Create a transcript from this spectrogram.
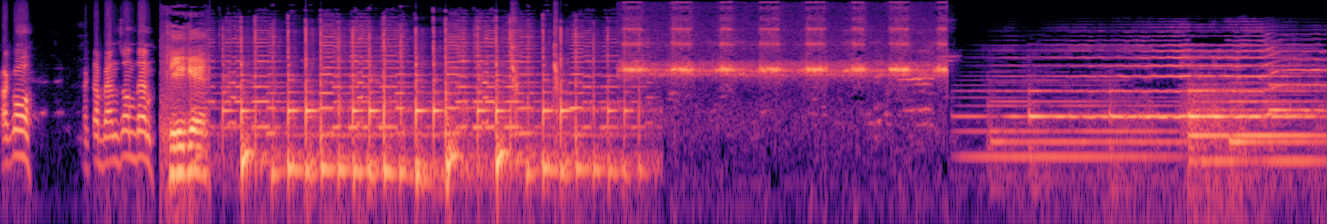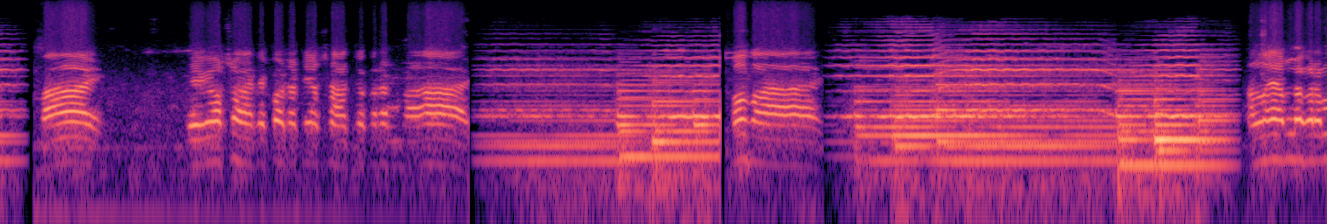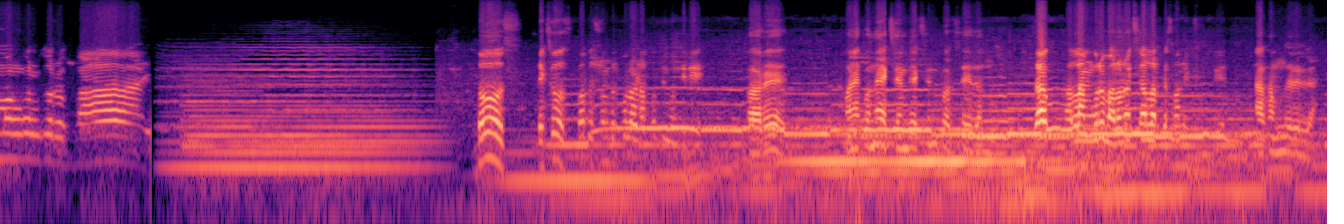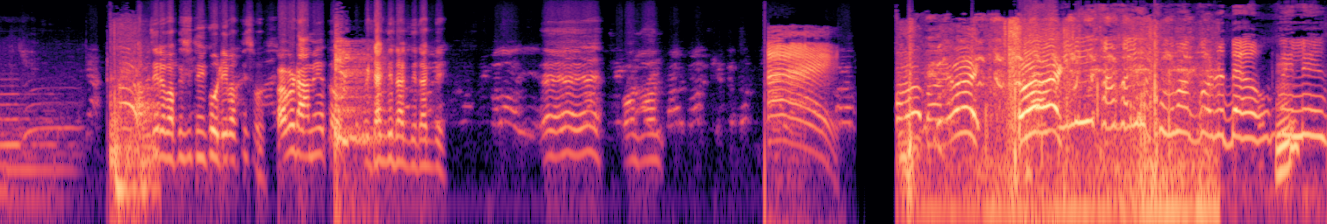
কাকু একটা ব্যঞ্জন দেন। ঠিক আছে। ভাই এই অসহায় সাহায্য করেন ভাই। ভাই। দোষ দেখছোস কত সুন্দর পোলাটা প্রতিবন্ধী রে। আরে মানে কোনো অ্যাক্সিডেন্ট অ্যাক্সিডেন্ট করছে এই জন্য। যাক আল্লাহ করে ভালো রাখছে আল্লাহর কাছে অনেক শুকরিয়া। আলহামদুলিল্লাহ। আমি যেটা ভাবতেছি তুই কোটি ভাবতেছিস? বাবাটা আমি তো। ওই ডাক দে ডাক দে ডাক দে। এ এ এ ফোন ফোন। প্লিজ আমাকে ক্ষমা করে দাও প্লিজ।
